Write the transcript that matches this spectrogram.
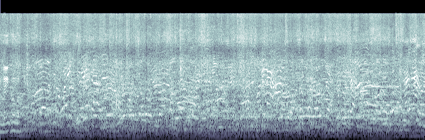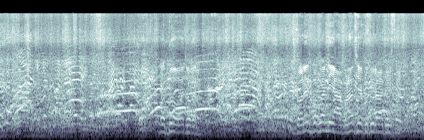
મને નહીં ખબર? બધો અવાજ વગર. ગણેશ ભગવાનની આભણા છે બધી રાહ જોઈ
